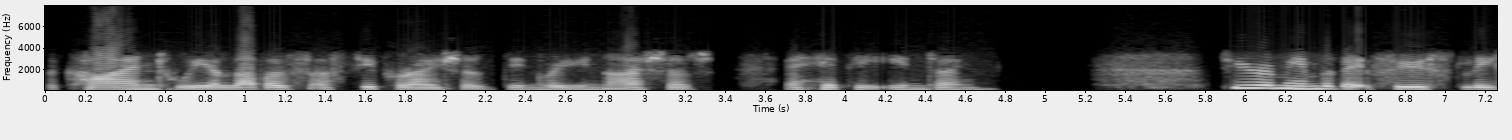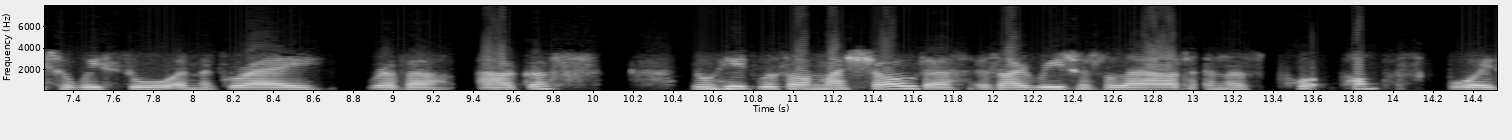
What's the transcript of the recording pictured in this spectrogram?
the kind where lovers are separated then reunited, a happy ending. Do you remember that first letter we saw in the grey river Argus? Your head was on my shoulder as I read it aloud in his pompous voice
